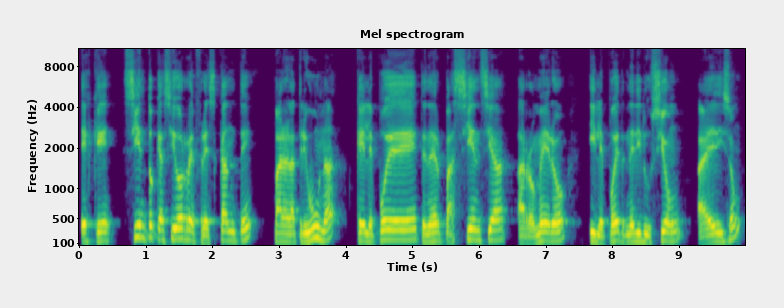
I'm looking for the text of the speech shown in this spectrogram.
es que siento que ha sido refrescante para la tribuna que le puede tener paciencia a Romero y le puede tener ilusión a Edison,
